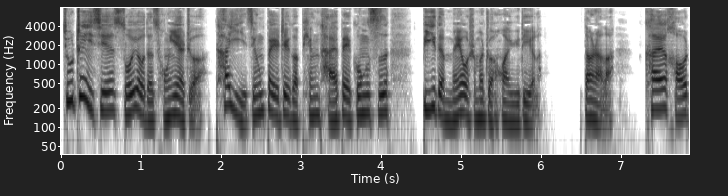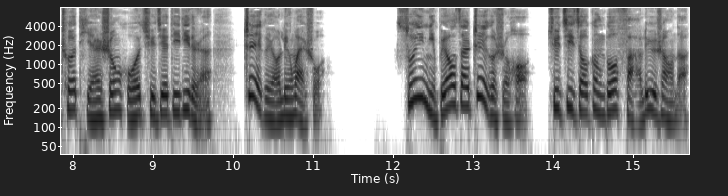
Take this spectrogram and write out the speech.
就这些所有的从业者，他已经被这个平台、被公司逼得没有什么转换余地了。当然了，开豪车体验生活、去接滴滴的人，这个要另外说。所以你不要在这个时候去计较更多法律上的、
